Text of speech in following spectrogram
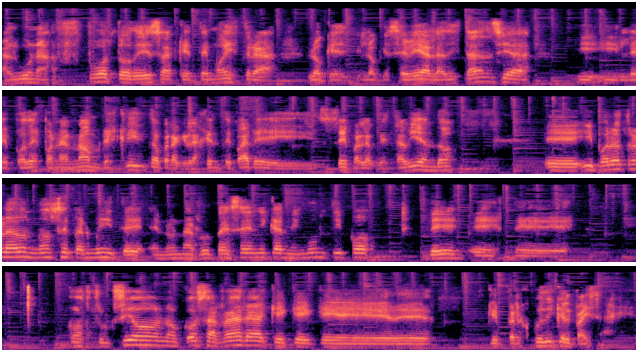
alguna foto de esas que te muestra lo que, lo que se ve a la distancia y, le podés poner nombre escrito para que la gente pare y sepa lo que está viendo. Eh, y por otro lado, no se permite en una ruta escénica ningún tipo de este, construcción o cosa rara que, que, que, perjudique el paisaje.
